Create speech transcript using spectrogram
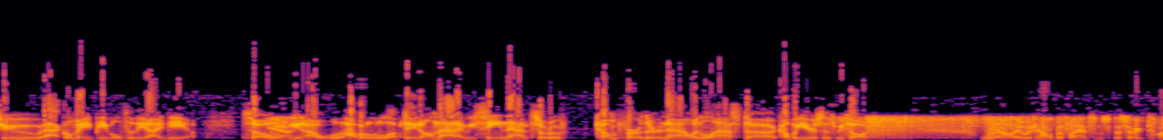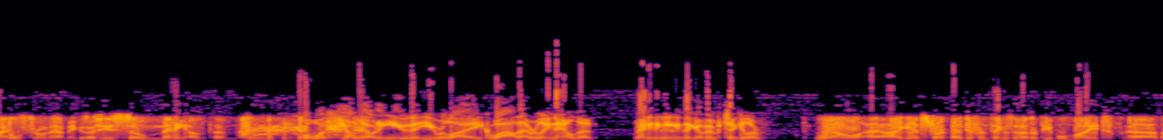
to acclimate people to the idea. So Yeah. you know, how about a little update on that? Have you seen that sort of come further now in the last uh, couple years since we talked? Well, it would help if I had some specific titles thrown at me because I see so many of them. Well, what's jumped out at you that you were like, wow, that really nailed it? Anything you can think of in particular? Well, I get struck by different things than other people might. Uh,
